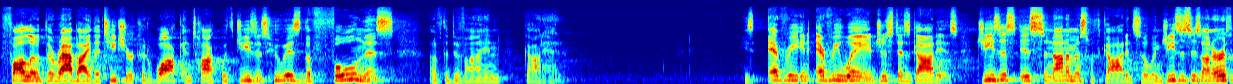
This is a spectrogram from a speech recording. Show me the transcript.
followed the rabbi, the teacher, could walk and talk with Jesus, who is the fullness of the divine Godhead. He's every in every way just as God is. Jesus is synonymous with God, and so when Jesus is on earth,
